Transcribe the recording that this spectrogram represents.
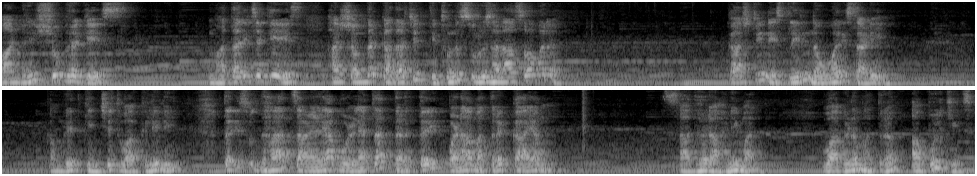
पांढरी शुभ्र केस म्हातारीचे केस हा शब्द कदाचित तिथूनच सुरू झाला असावा बरं. काष्टी नेसलेली नऊवारी साडी कमरेत किंचित वाकलेली तरी सुद्धा चालण्या बोलण्याचा तरतरीतपणा मात्र कायम. साधं राहणीमान वागणं मात्र आपुलकीच.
